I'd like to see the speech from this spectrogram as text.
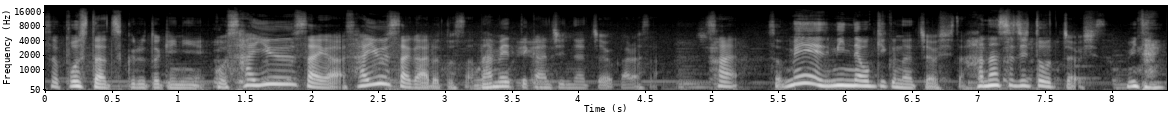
そうポスター作る時にこう左右差が左右差があるとさダメって感じになっちゃうからさ。さそう目みんな大きくなっちゃうしさ鼻筋通っちゃうしさみたいな。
